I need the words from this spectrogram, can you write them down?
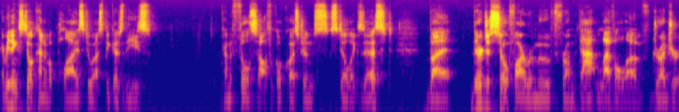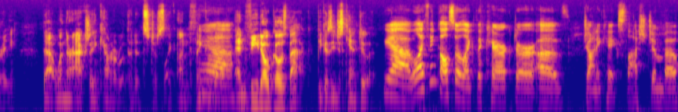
everything still kind of applies to us because these kind of philosophical questions still exist, but they're just so far removed from that level of drudgery that when they're actually encountered with it, it's just like unthinkable. Yeah. And Vito goes back because he just can't do it. Yeah. Well, I think also like the character of Johnny Cakes slash Jimbo.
